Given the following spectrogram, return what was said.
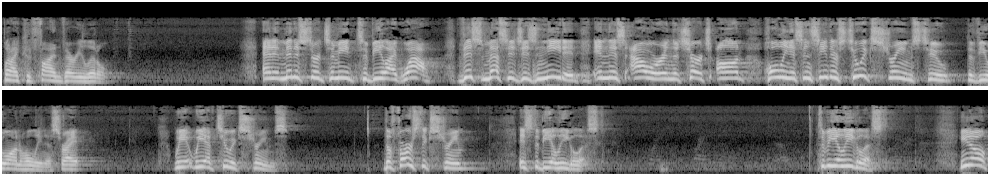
but I could find very little. And it ministered to me to be like, wow, this message is needed in this hour in the church on holiness. And see, there's two extremes to the view on holiness, right? We, we have two extremes. The first extreme is to be a legalist. to be a legalist. You know,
